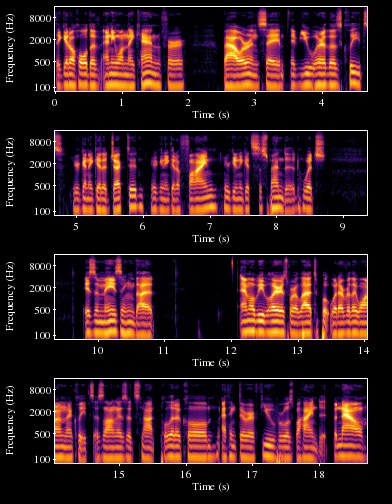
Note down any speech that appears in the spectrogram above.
they get a hold of anyone they can for Bauer and say, if you wear those cleats, you're going to get ejected, you're going to get a fine, you're going to get suspended, which is amazing that MLB players were allowed to put whatever they want on their cleats as long as it's not political. I think there were a few rules behind it. But now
